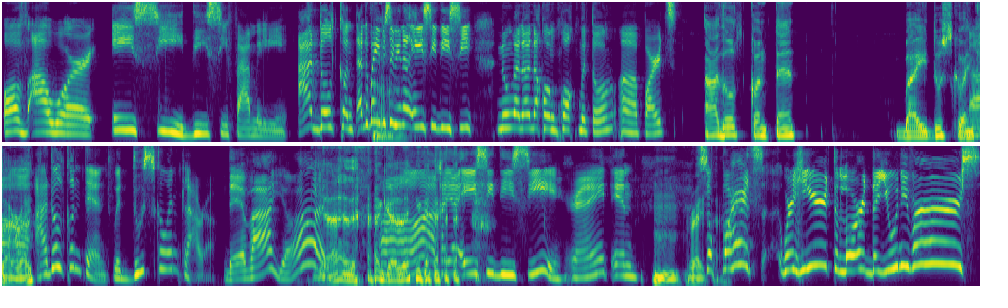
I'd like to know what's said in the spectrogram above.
of our ACDC family. Adult content. Ano ba ibig sabihin ng ACDC? Nung ano, nakongkok mo to, uh, parts? Adult content by Dusko and Clara, Ah, right? Adult content with Dusko and Clara. Diba? Yan. Yeah. Galing. Ah, kaya ACDC, right? And Hmm, right. so parts, we're here to lord the universe.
